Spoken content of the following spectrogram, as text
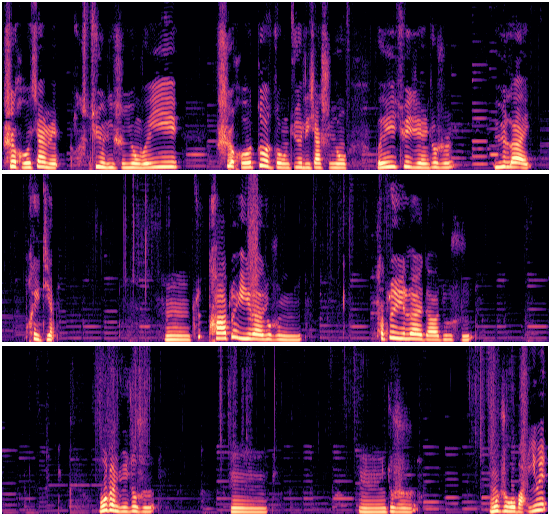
适合下面距离使用。唯一适合这种距离下使用，唯一缺点就是依赖配件。嗯，它最依赖的就是，它最依赖的就是，我感觉就是，嗯嗯，就是拇指握把，因为。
